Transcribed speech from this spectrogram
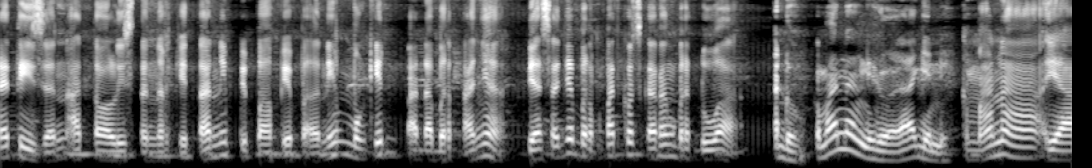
Netizen atau listener kita nih people-people ini mungkin pada bertanya biasanya berempat kok sekarang berdua? Aduh ke mana nih dua lagi nih? ke mana? Ya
